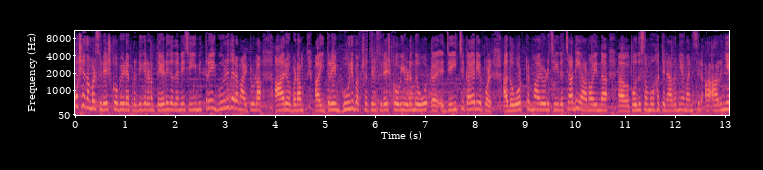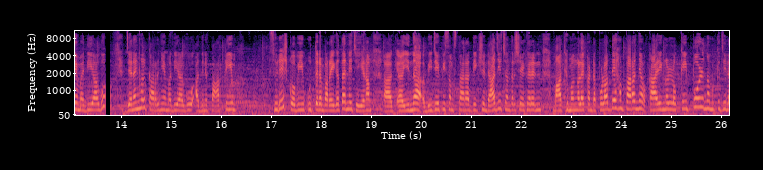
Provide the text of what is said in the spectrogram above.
പക്ഷേ നമ്മൾ സുരേഷ് ഗോപിയുടെ പ്രതികരണം തേടുക തന്നെ ചെയ്യും. ഇത്രയും ഗുരുതരമായിട്ടുള്ള ആരോപണം ഇത്രയും ഭൂരിപക്ഷത്തിൽ സുരേഷ് ഗോപി ഇവിടെ ജയിച്ചു കയറിയപ്പോൾ അത് വോട്ടർമാരോട് ചെയ്ത ചതിയാണോ എന്ന് പൊതുസമൂഹത്തിന് അറിഞ്ഞേ മനസ്സിൽ അറിഞ്ഞേ മതിയാകൂ. ജനങ്ങൾക്ക് അറിഞ്ഞേ മതിയാകൂ. അതിന് പാർട്ടിയും സുരേഷ് ഗോപിയും ഉത്തരം പറയുക തന്നെ ചെയ്യണം. ഇന്ന് ബി ജെ പി സംസ്ഥാന അധ്യക്ഷൻ രാജീവ് ചന്ദ്രശേഖരൻ മാധ്യമങ്ങളെ കണ്ടപ്പോൾ അദ്ദേഹം പറഞ്ഞ കാര്യങ്ങളിലൊക്കെ ഇപ്പോഴും നമുക്ക് ചില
